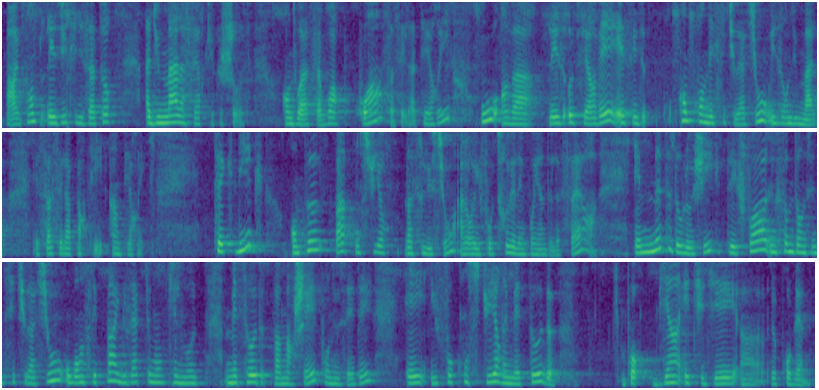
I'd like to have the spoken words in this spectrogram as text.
Par exemple, les utilisateurs ont du mal à faire quelque chose. On doit savoir pourquoi, ça c'est la théorie, ou on va les observer et essayer de comprendre les situations où ils ont du mal. Et ça c'est la partie empirique. Technique, on ne peut pas construire la solution, alors il faut trouver les moyens de le faire. Et méthodologique, des fois, nous sommes dans une situation où on ne sait pas exactement quelle méthode va marcher pour nous aider, et il faut construire les méthodes pour bien étudier euh, le problème.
